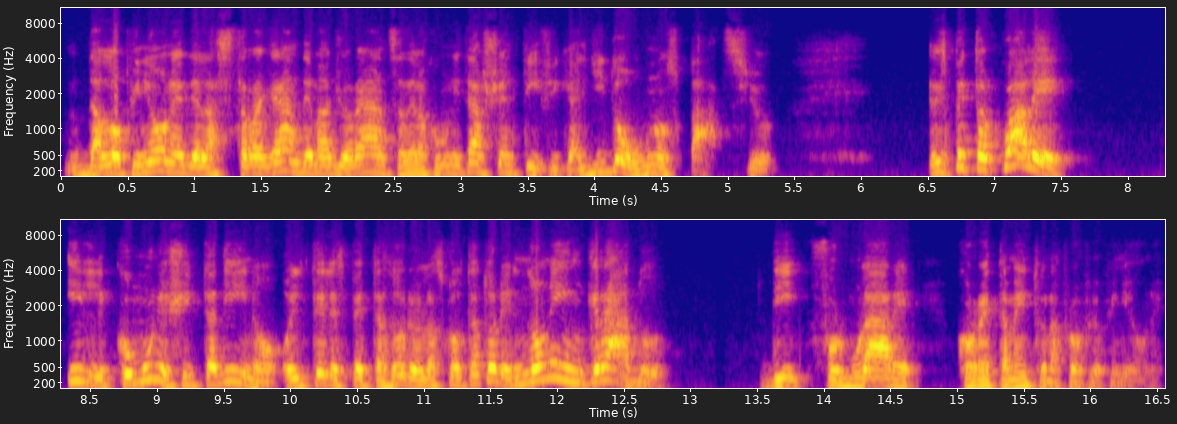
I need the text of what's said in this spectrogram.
dall'opinione della stragrande maggioranza della comunità scientifica, gli do uno spazio rispetto al quale il comune cittadino o il telespettatore o l'ascoltatore non è in grado di formulare correttamente una propria opinione.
